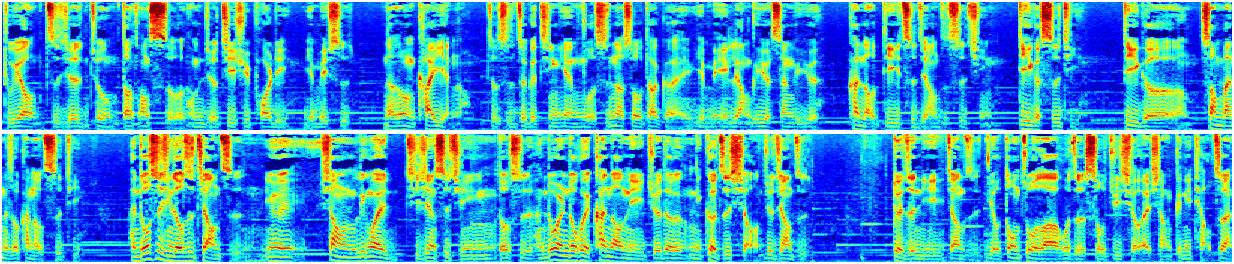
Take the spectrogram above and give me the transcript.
毒药，直接就当场死了。他们就继续 party 也没事，那时候很开眼了。就是这个经验，我是那时候大概也没两个月、三个月，看到第一次这样子事情，第一个尸体，第一个上班的时候看到尸体，很多事情都是这样子。因为像另外几件事情，都是很多人都会看到你觉得你个子小，就这样子。对着你这样子有动作啦，或者手举起来想跟你挑战，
